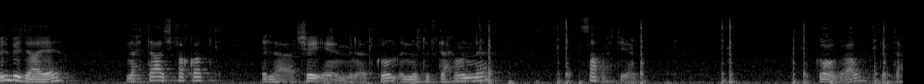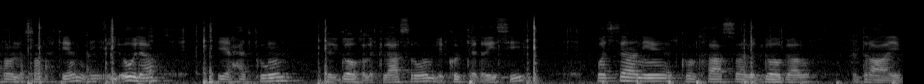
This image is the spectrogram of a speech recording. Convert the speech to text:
بالبداية نحتاج فقط إلى شيء من عندكم إنه تفتحون لنا صفحتين. جوجل تفتحون لنا صفحتين. الأولى هي حتكون لل Google Classroom لكل تدريسي. والثانية تكون خاصة بال Google Drive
